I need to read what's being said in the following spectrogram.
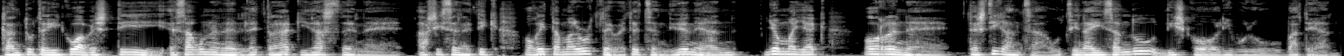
kantutegiko abesti ezagunenen letrak idazten hasi zenetik hogeita urte betetzen direnean, Jon Maiak horren testigantza utzi nahi izan du disko liburu batean.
